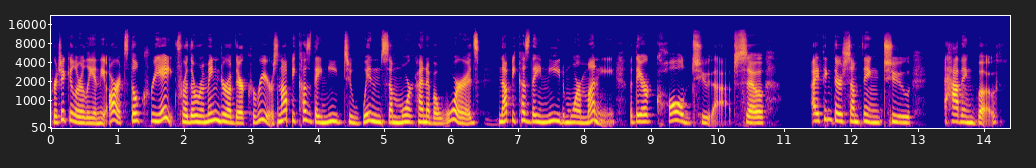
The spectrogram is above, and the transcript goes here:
particularly in the arts, they'll create for the remainder of their careers, not because they need to win some more kind of awards, not because they need more money, but they are called to that. So I think there's something to having both.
